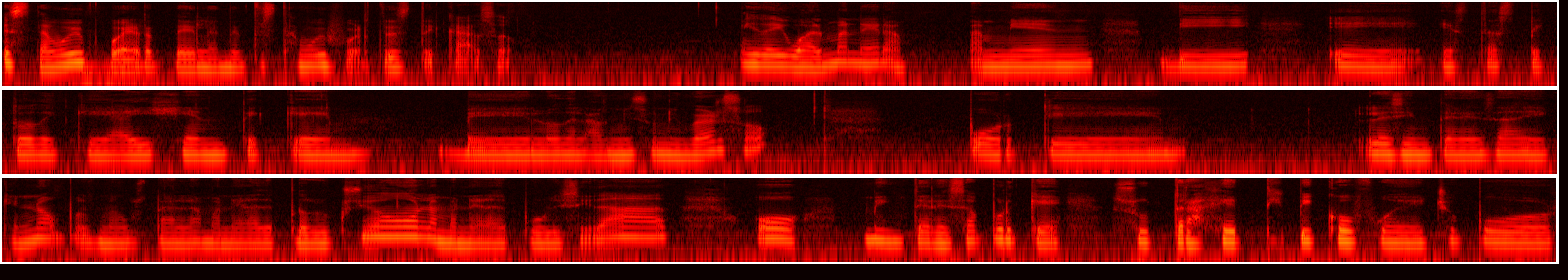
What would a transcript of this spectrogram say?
está muy fuerte, la neta está muy fuerte este caso. Y de igual manera, también vi eh, este aspecto de que hay gente que ve lo de las Miss Universo porque les interesa de que no, pues me gusta la manera de producción, la manera de publicidad, o me interesa porque su traje típico fue hecho por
